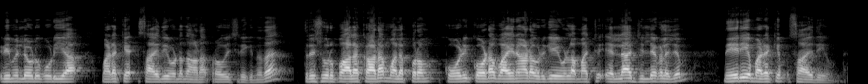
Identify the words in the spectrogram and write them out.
ഇടിമിന്നലോട് കൂടിയ മഴയ്ക്ക് സാധ്യതയുണ്ടെന്നാണ് പ്രവചിച്ചിരിക്കുന്നത്. തൃശൂർ പാലക്കാട് മലപ്പുറം കോഴിക്കോട് വയനാട് ഒഴികെയുള്ള മറ്റ് എല്ലാ ജില്ലകളിലും നേരിയ മഴയ്ക്കും സാധ്യതയുണ്ട്.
